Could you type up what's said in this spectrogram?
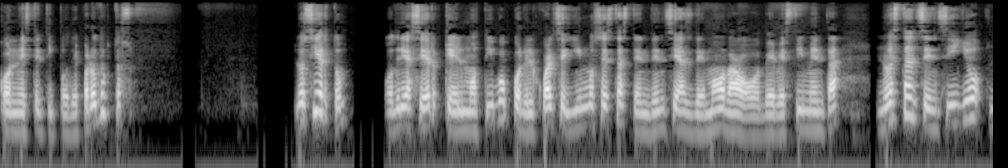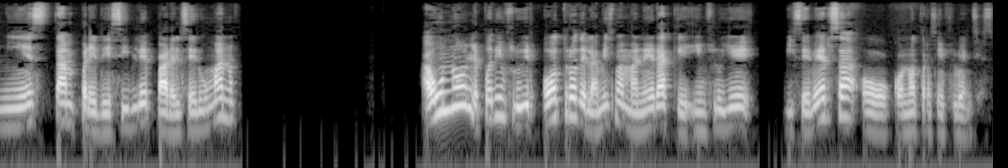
con este tipo de productos. Lo cierto podría ser que el motivo por el cual seguimos estas tendencias de moda o de vestimenta no es tan sencillo ni es tan predecible para el ser humano. A uno le puede influir otro de la misma manera que influye viceversa o con otras influencias.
